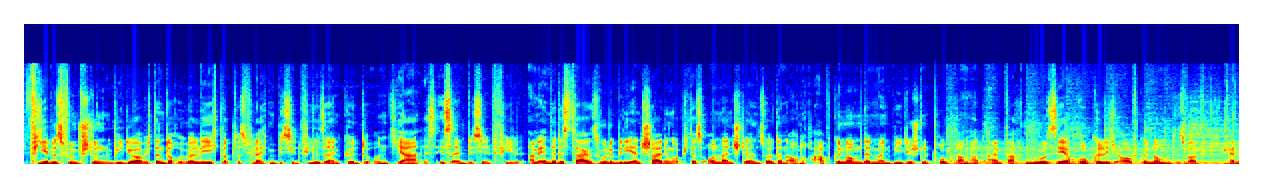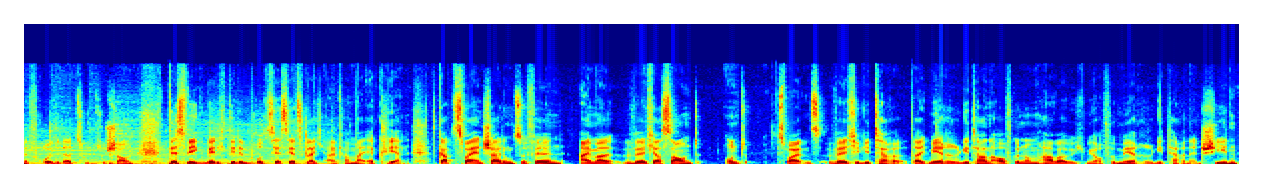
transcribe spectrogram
vier bis fünf Stunden Video habe ich dann doch überlegt, ob das vielleicht ein bisschen viel sein könnte. Und ja, es ist ein bisschen viel. Am Ende des Tages wurde mir die Entscheidung, ob ich das online stellen soll, dann auch noch abgenommen, denn mein Videoschnittprogramm hat einfach nur sehr ruckelig aufgenommen und es war wirklich keine Freude dazu zu schauen. Deswegen werde ich dir den Prozess jetzt gleich einfach mal erklären. Es gab zwei Entscheidungen zu fällen. Einmal welcher Sound und Zweitens, welche Gitarre? Da ich mehrere Gitarren aufgenommen habe, habe ich mich auch für mehrere Gitarren entschieden.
